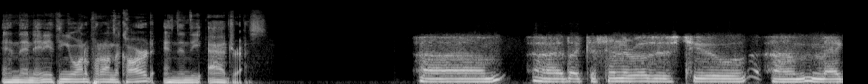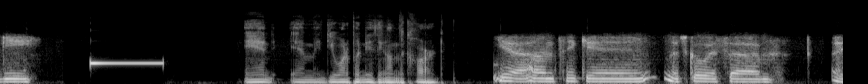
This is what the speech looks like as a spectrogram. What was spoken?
and then anything you want to put on the card, and then the address. Um, uh, I'd like to send the roses to um, Maggie. And um, do you want to put anything on the card? Yeah, I'm thinking. Let's go with. Um, I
